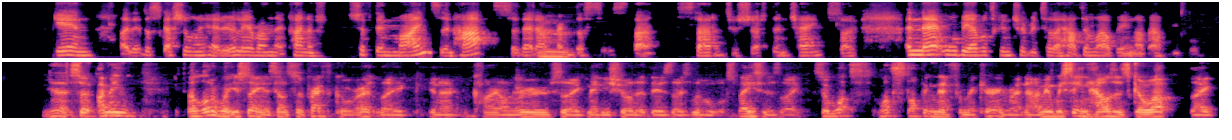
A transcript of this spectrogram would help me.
again, like that discussion we had earlier on that kind of shift in minds and hearts so that our mm. practices start starting to shift and change. So and that will be able to contribute to the health and well-being of our people. Yeah, so I mean, a lot of what you're saying it sounds so practical, right? Like you know, kai on roofs, like making sure that there's those livable spaces. Like, so what's what's stopping that from occurring right now? I mean, we're seeing houses go up like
